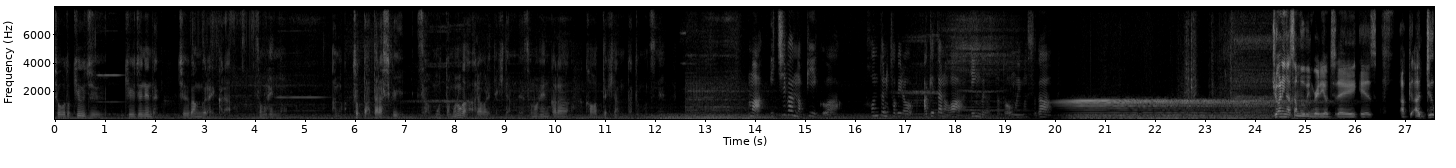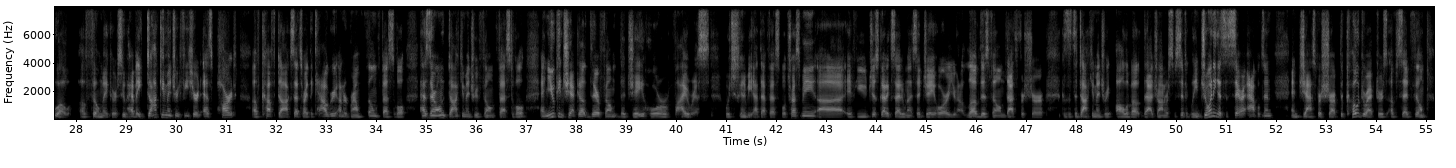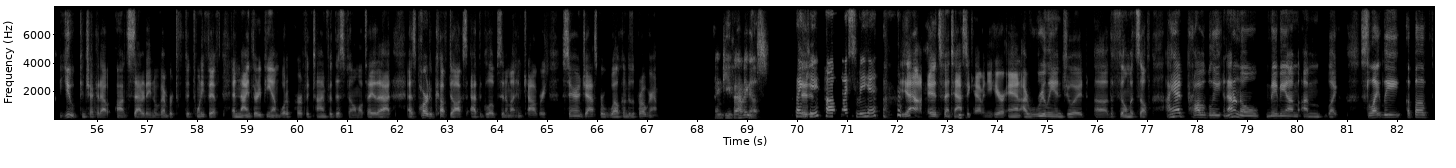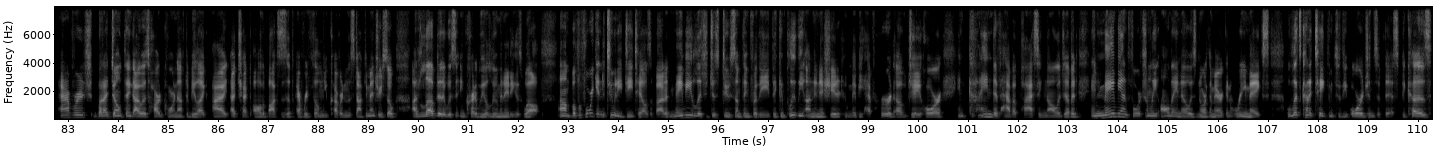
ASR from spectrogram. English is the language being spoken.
ちょうど 90, 90年代中盤ぐらいからその辺のあのちょっと新しくさを持ったものが現れてきたのでその辺から変わってきたんだと思うんですね。まあ一番のピークは本当に扉を開けたのはリングだったと思いますが。Joining us on Moving Radio today is a, a, duo of filmmakers who have a documentary featured as part of Cuff Docs. That's right, the Calgary Underground Film Festival has their own documentary film festival, and you can check out their film, The J Horror Virus, which is going to be at that festival. Trust me, uh, if you just got excited when I said J horror, you're going to love this film. That's for sure, because it's a documentary all about that genre specifically. And Joining us is Sarah Appleton and Jasper Sharp, the co-directors of said film. You can check it out on Saturday, November 25th at 9:30 p.m. What a perfect time for this film! I'll tell you that. As part of Cuff Docs at the Globe Cinema in Calgary, Sarah and Jasper, welcome to the program. Thank you for having us. Thank it, you. Hi, nice to be here. yeah, it's fantastic having you here, and I really enjoyed uh, the film itself. I had probably, and I don't know, maybe I'm I'm like slightly above average, but I don't think I was hardcore enough to be like, I, I checked all the boxes of every film you covered in this documentary. So I loved it. It was incredibly illuminating as well. Um, but before we get into too many details about it, maybe let's just do something for the the completely uninitiated who maybe have heard of J horror and kind of have a passing knowledge of it. And maybe unfortunately all they know is North American remakes. Let's kind of take them through the origins of this because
